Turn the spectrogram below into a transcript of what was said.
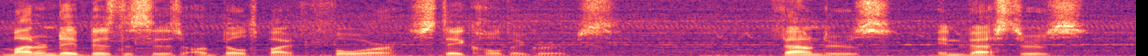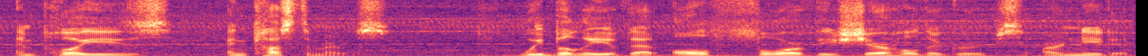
Modern-day businesses are built by four stakeholder groups. Founders, investors, employees, and customers. We believe that all four of these shareholder groups are needed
